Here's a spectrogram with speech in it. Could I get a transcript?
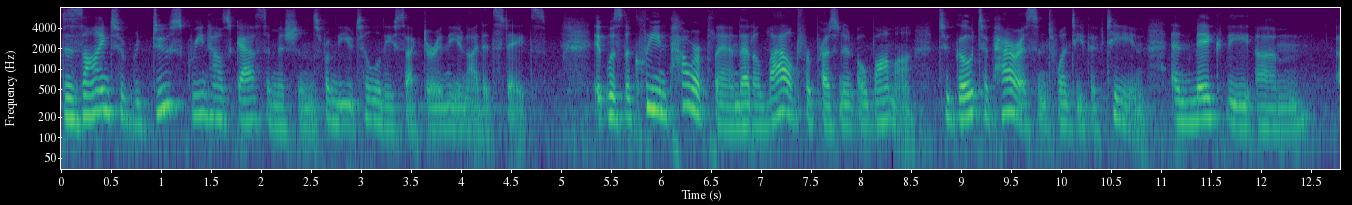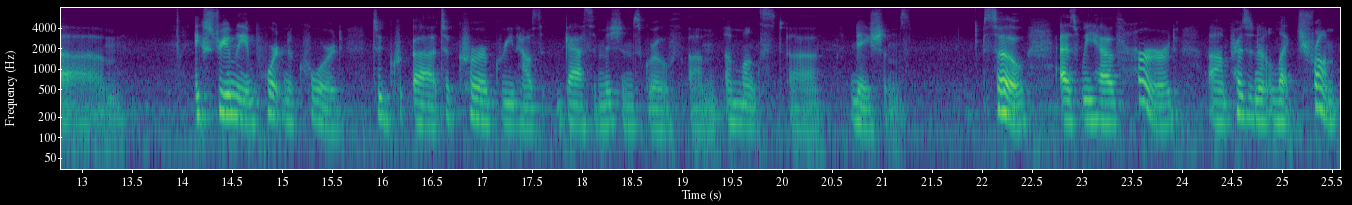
designed to reduce greenhouse gas emissions from the utility sector in the United States. It was the Clean Power Plan that allowed for President Obama to go to Paris in 2015 and make the um, um, extremely important accord to, uh, to curb greenhouse gas emissions growth um, amongst uh, nations. So, as we have heard, um, President elect Trump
